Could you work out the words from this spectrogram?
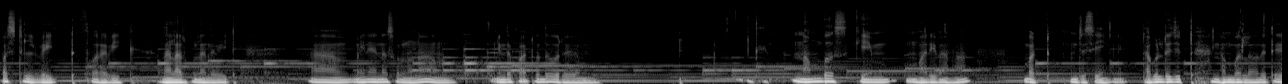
But still wait for a week நல்லாயிருக்கும்ல அந்த வெயிட் மெயினாக என்ன சொல்லணும்னா இந்த பாட்டு வந்து ஒரு நம்பர்ஸ் கேம் மாதிரி வேணாம். But just saying double digit நம்பரில் வந்துட்டு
